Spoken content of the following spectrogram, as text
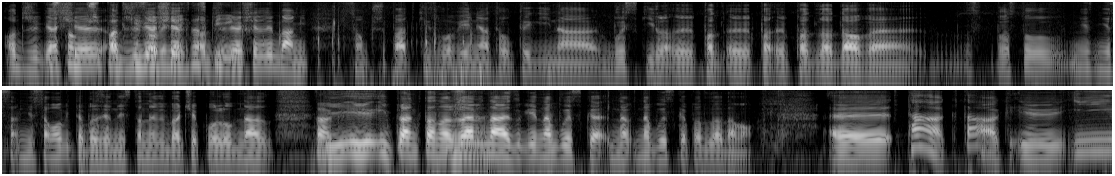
odżywia Są się, odżywia się, odżywia się rybami. Są przypadki złowienia tołpygi na błyski y, pod, y, po- podlodowe. Po prostu nies- nies- niesamowite, bo z jednej strony ryba ciepłolubna Tak. i, i, i planktonożerna, a z drugiej na błyskę, na, na błyskę podlodową. E, tak, tak. I, i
